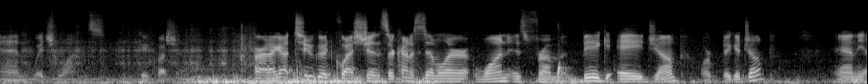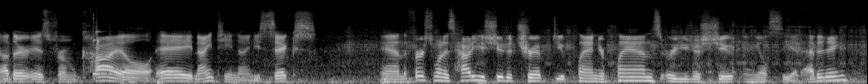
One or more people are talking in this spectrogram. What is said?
and which ones? Good question. All right, I got two good questions. They're kind of similar. One is from Big A Jump or Big A Jump, and the other is from Kyle A 1996. And the first one is how do you shoot a trip? Do you plan your plans or you just shoot and you'll see it editing?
